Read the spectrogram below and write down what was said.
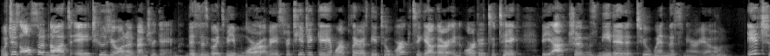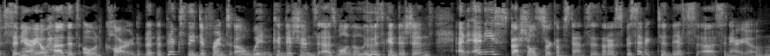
which is also not a choose your own adventure game. This mm-hmm. is going to be more of a strategic game where players need to work together in order to take the actions needed to win the scenario. Mm-hmm. Each scenario has its own card that depicts the different uh, win conditions as well as the lose conditions and any special circumstances that are specific to this uh, scenario. Mm-hmm.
